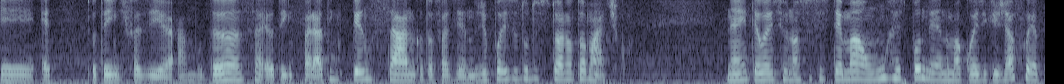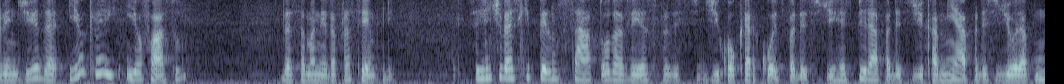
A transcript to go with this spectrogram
é, é, eu tenho que fazer a mudança, eu tenho que parar, eu tenho que pensar no que eu estou fazendo. Depois tudo se torna automático. Né? Então, esse é o nosso sistema 1 respondendo uma coisa que já foi aprendida e ok, e eu faço dessa maneira para sempre. Se a gente tivesse que pensar toda vez para decidir qualquer coisa, para decidir respirar, para decidir caminhar, para decidir olhar para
